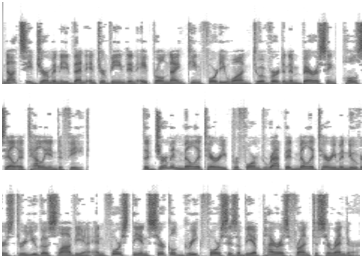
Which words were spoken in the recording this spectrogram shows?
Nazi Germany then intervened in April 1941 to avert an embarrassing, wholesale Italian defeat. The German military performed rapid military maneuvers through Yugoslavia and forced the encircled Greek forces of the Epirus front to surrender.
